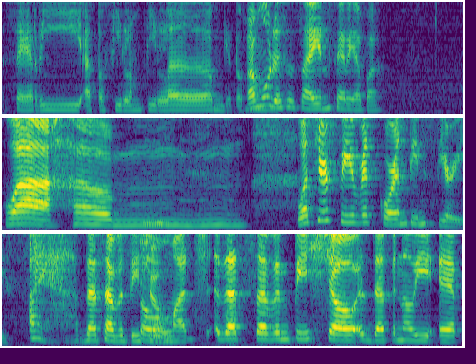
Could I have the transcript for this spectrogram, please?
seri atau film-film gitu. Kamu udah selesaiin seri apa? Wah, um, What's your favorite quarantine series? I have That 70 so show. much. That 70 show is definitely it.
